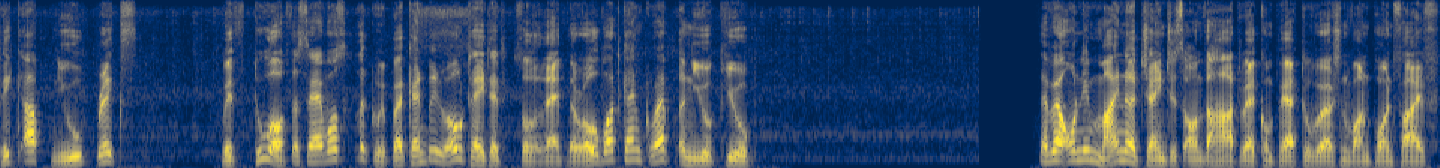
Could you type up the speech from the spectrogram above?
pick up new bricks. With two of the servos, the gripper can be rotated, so that the robot can grab a new cube. There were only minor changes on the hardware compared to version 1.5.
